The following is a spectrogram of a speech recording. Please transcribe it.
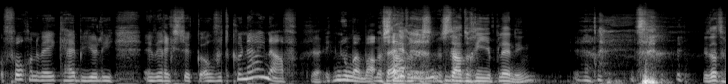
volgende week hebben jullie een werkstuk over het konijn af. Ja. Ik noem maar wat. Maar staat, er, staat toch in je planning? Ja. Dat,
